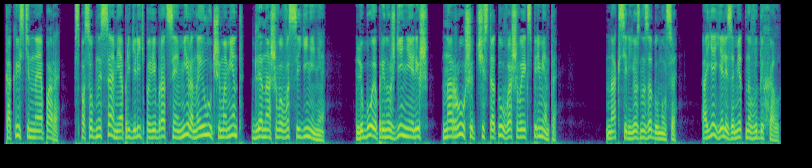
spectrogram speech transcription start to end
как истинная пара, способны сами определить по вибрациям мира наилучший момент для нашего воссоединения. Любое принуждение лишь нарушит чистоту вашего эксперимента. Нак серьезно задумался — а я еле заметно выдыхал.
